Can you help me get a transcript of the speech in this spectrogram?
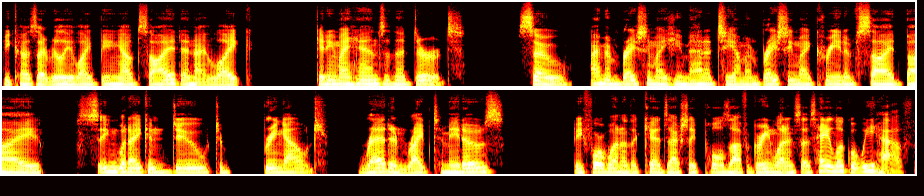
because I really like being outside and I like getting my hands in the dirt. So I'm embracing my humanity. I'm embracing my creative side by seeing what I can do to bring out red and ripe tomatoes before one of the kids actually pulls off a green one and says, Hey, look what we have.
